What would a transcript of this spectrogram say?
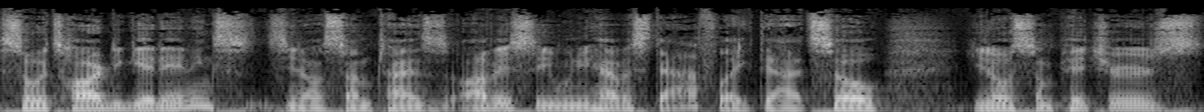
so it's hard to get innings, you know, sometimes obviously when you have a staff like that. So, you know, some pitchers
